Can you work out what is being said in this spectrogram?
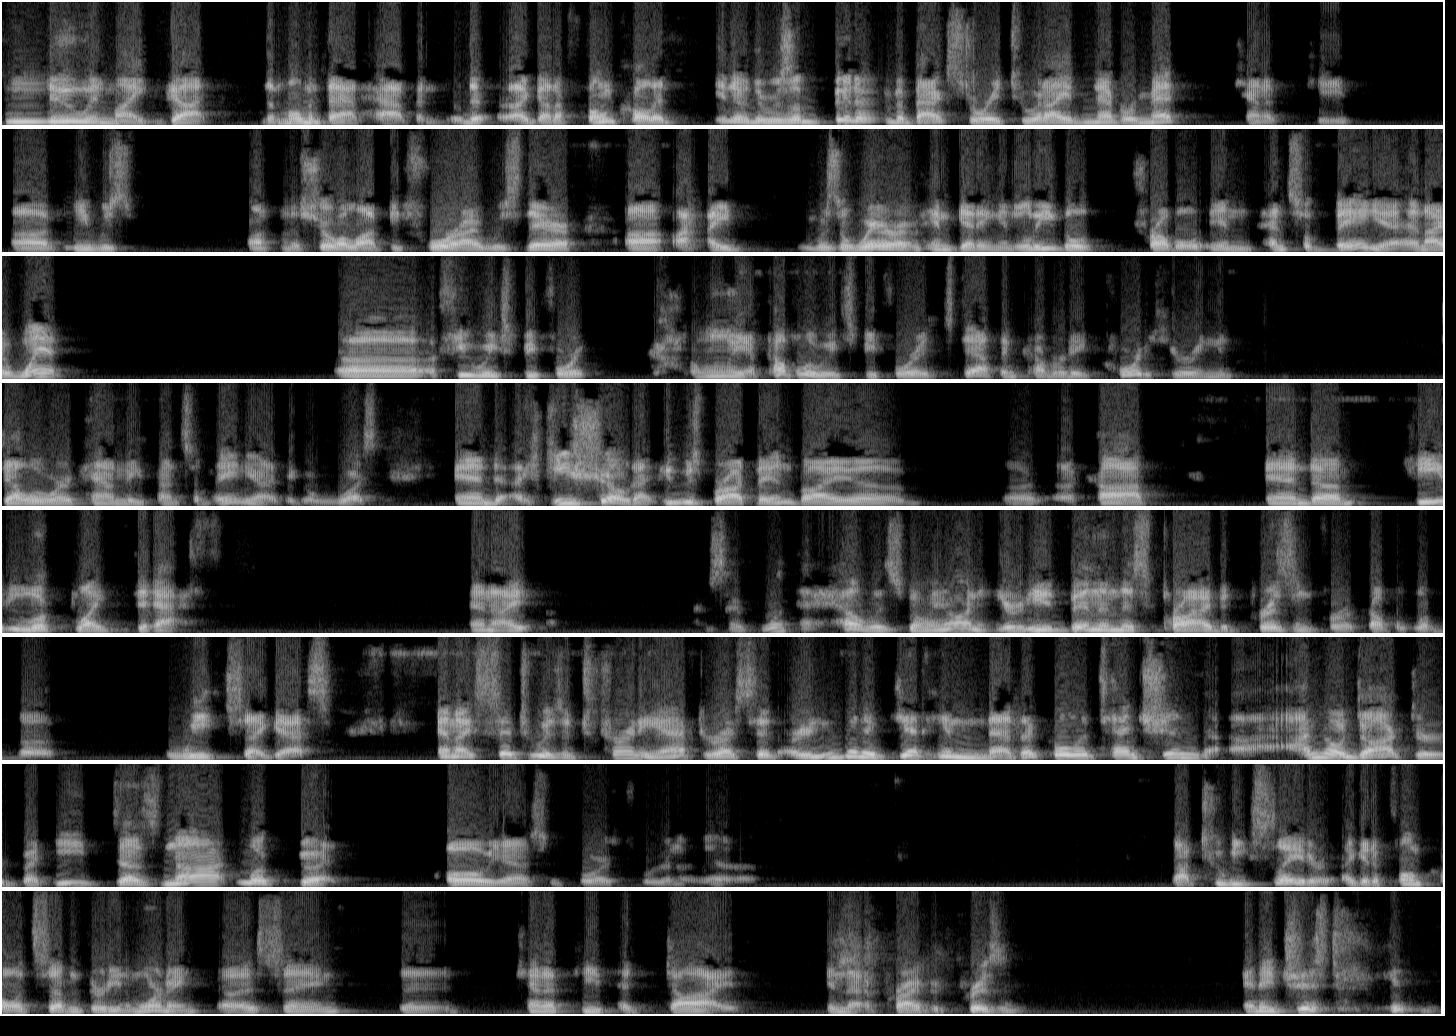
knew in my gut the moment that happened. I got a phone call. That you know there was a bit of a backstory to it. I had never met Kenneth Keith. Uh, he was on the show a lot before I was there. Uh, I was aware of him getting in legal trouble in Pennsylvania, and I went uh, a few weeks before, only a couple of weeks before his death, and covered a court hearing in Delaware County, Pennsylvania, I think it was. And he showed up. He was brought in by a, a, a cop, and um, he looked like death. And I, I was like, "What the hell is going on here?" He had been in this private prison for a couple of uh, weeks, I guess. And I said to his attorney after, I said, Are you going to get him medical attention? I'm no doctor, but he does not look good. Oh, yes, of course, we're going to. Yeah. About two weeks later, I get a phone call at 7.30 in the morning uh, saying that Kenneth Keith had died in that private prison. And it just hit me.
